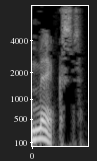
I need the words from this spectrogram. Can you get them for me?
Mixed.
